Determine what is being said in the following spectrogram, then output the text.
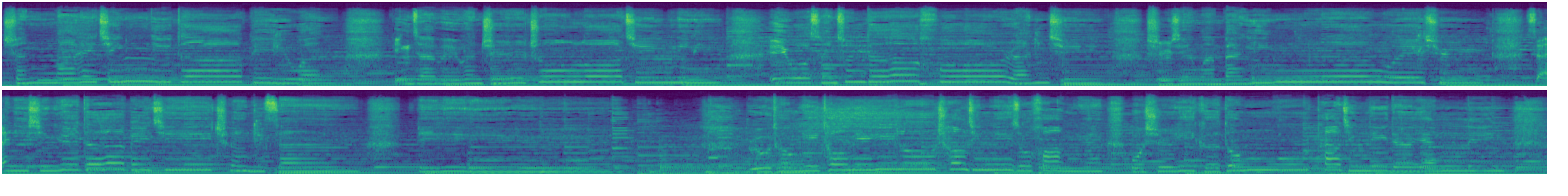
深埋进你的臂弯，并在微温之中落进你一窝残存的火燃起，世间万般隐忍委屈，在你星月的背脊撑伞避雨，如同一头麋鹿闯进一座荒原，我是一个动物。踏进你的眼里，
